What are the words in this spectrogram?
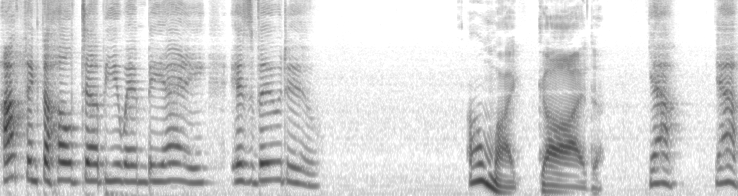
I think the whole WNBA is voodoo. Oh my god. Yeah, yeah.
